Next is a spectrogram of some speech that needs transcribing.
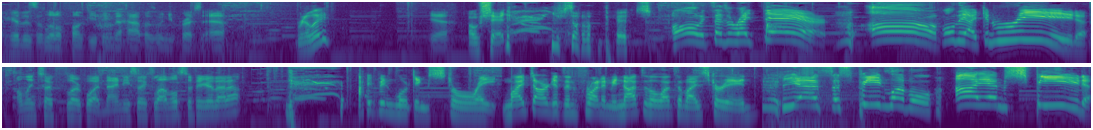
I hear there's a little funky thing that happens when you press F. Really? Yeah. Oh shit. you son of a bitch. Oh, it says it right there! Oh, if only I can read! Only took Flurp what 96 levels to figure that out. I've been looking straight. My target's in front of me, not to the left of my screen. Yes, a speed level! I am speed!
